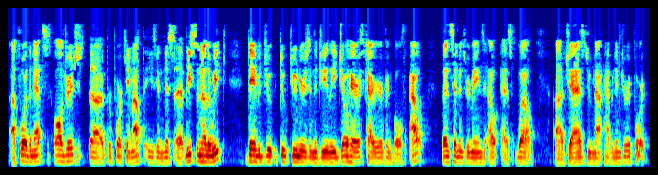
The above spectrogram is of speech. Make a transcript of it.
uh, for the Nets. Aldridge, the report came out that he's going to miss at least another week. David Duke Jr. is in the G League. Joe Harris, Kyrie Irving both out. Ben Simmons remains out as well. Uh, Jazz do not have an injury report.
